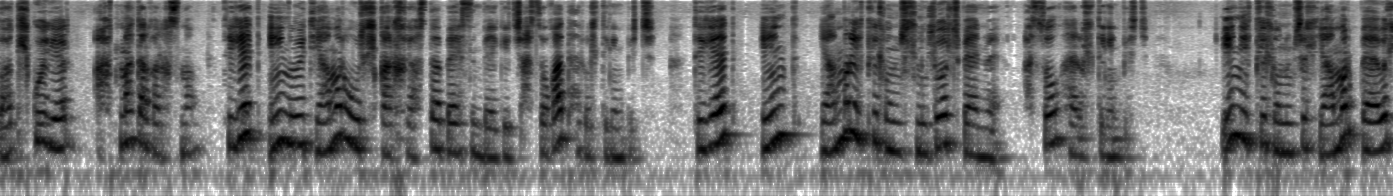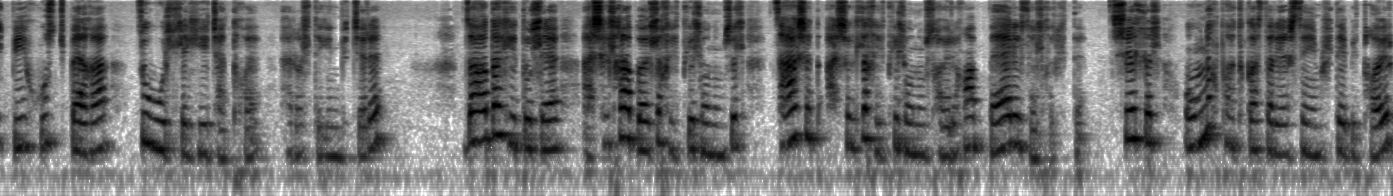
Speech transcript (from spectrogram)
Бодолгүйгээр автоматар гаргасан уу? Тэгээд энэ үед ямар үйлдэл гарах ёстой байсан бэ гэж асуугаад хариултыг нь бич. Тэгээд энд ямар ихтгэл үнэмшил нөлөөлж байна вэ? Асуу хариултыг нь бич. Энэ ихтгэл үнэмшил ямар байвал би хүсэж байгаа зөв үйлдэлээ хийж чадах вэ? Хариултыг нь бичээрэй. За одоо хэдүүлээ ашиглахаа болох ихтгэл үнэмшил цаашид ашиглах ихтгэл үнэмшил хоёрынхоо байрыг солих хэрэгтэй. Жишээлбэл өмнөх подкастаар ярьсан эмэгтэй бит хоёр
